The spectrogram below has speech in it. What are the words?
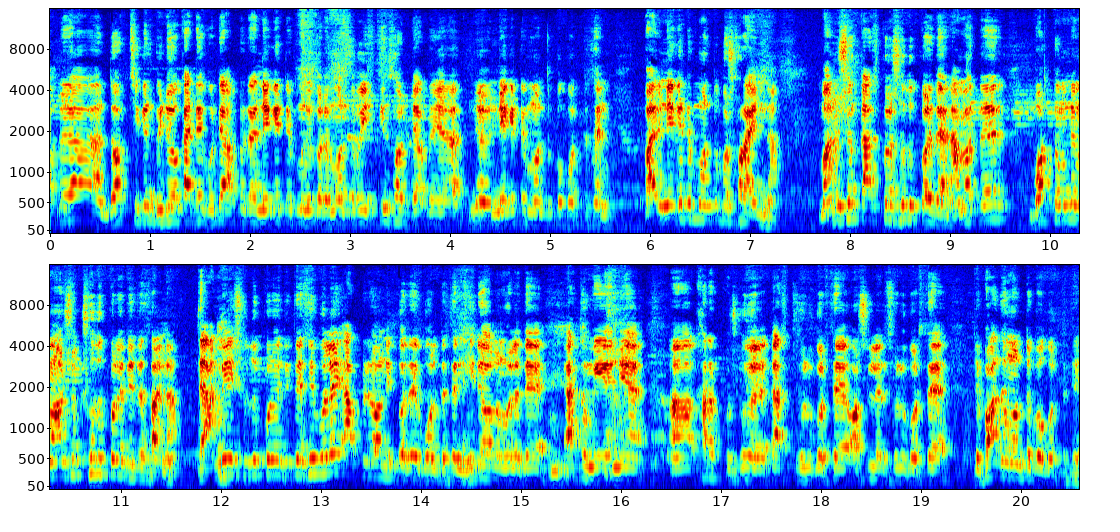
আপনারা দশ সেকেন্ড ভিডিও কাটে কুটে আপনারা নেগেটিভ মনে করে মন্তব্য স্ক্রিনশট আপনি নেগেটিভ মন্তব্য করতেছেন। বা নেগেটিভ মন্তব্য সরাইন না। মানুষের কাজ করে সুযোগ করে দেন। আমাদের বর্তমানে মানুষের সুযোগ করে দিতে চায় না। যে আমি সুযোগ করে দিতেছি বলেই আপনারা অনেক কথা বলতেছেন। হিরো আলম বলে যে, এত মেয়ে নিয়ে খারাপ কাজ শুরু করতে অশ্লীলতা শুরু করতে যে বাজে মন্তব্য করতেছে।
